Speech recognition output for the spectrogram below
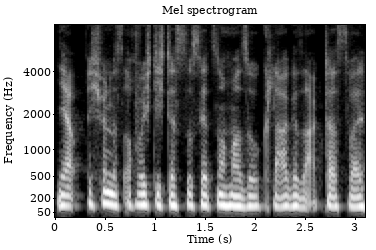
Ja, ich finde es auch wichtig, dass du es jetzt nochmal so klar gesagt hast, weil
